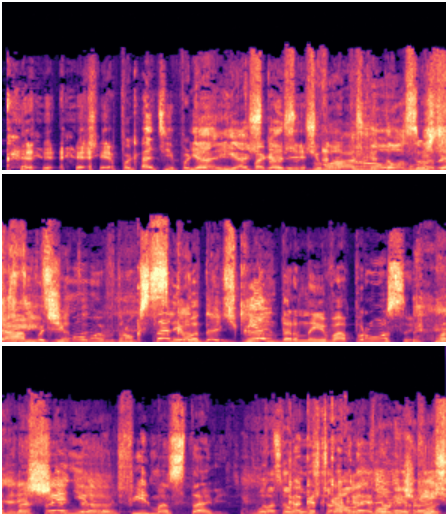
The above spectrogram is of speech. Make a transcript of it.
Погоди, погоди, я считаю, погоди. что Чебурашка это Вопрос. Слушайте, а почему мы вдруг стали вот гендерные вопросы в отношении мультфильма ставить? Вот как это, когда это началось?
